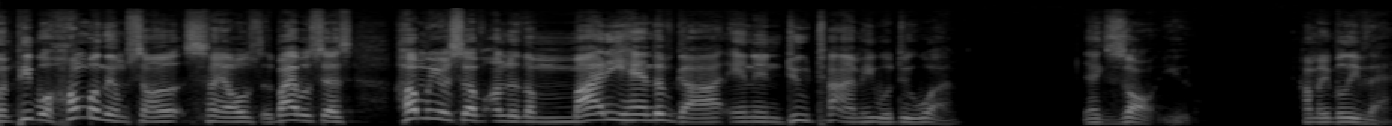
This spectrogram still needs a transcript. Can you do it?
When people humble themselves, the Bible says, humble yourself under the mighty hand of God, and in due time he will do what? Exalt you. How many believe that?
